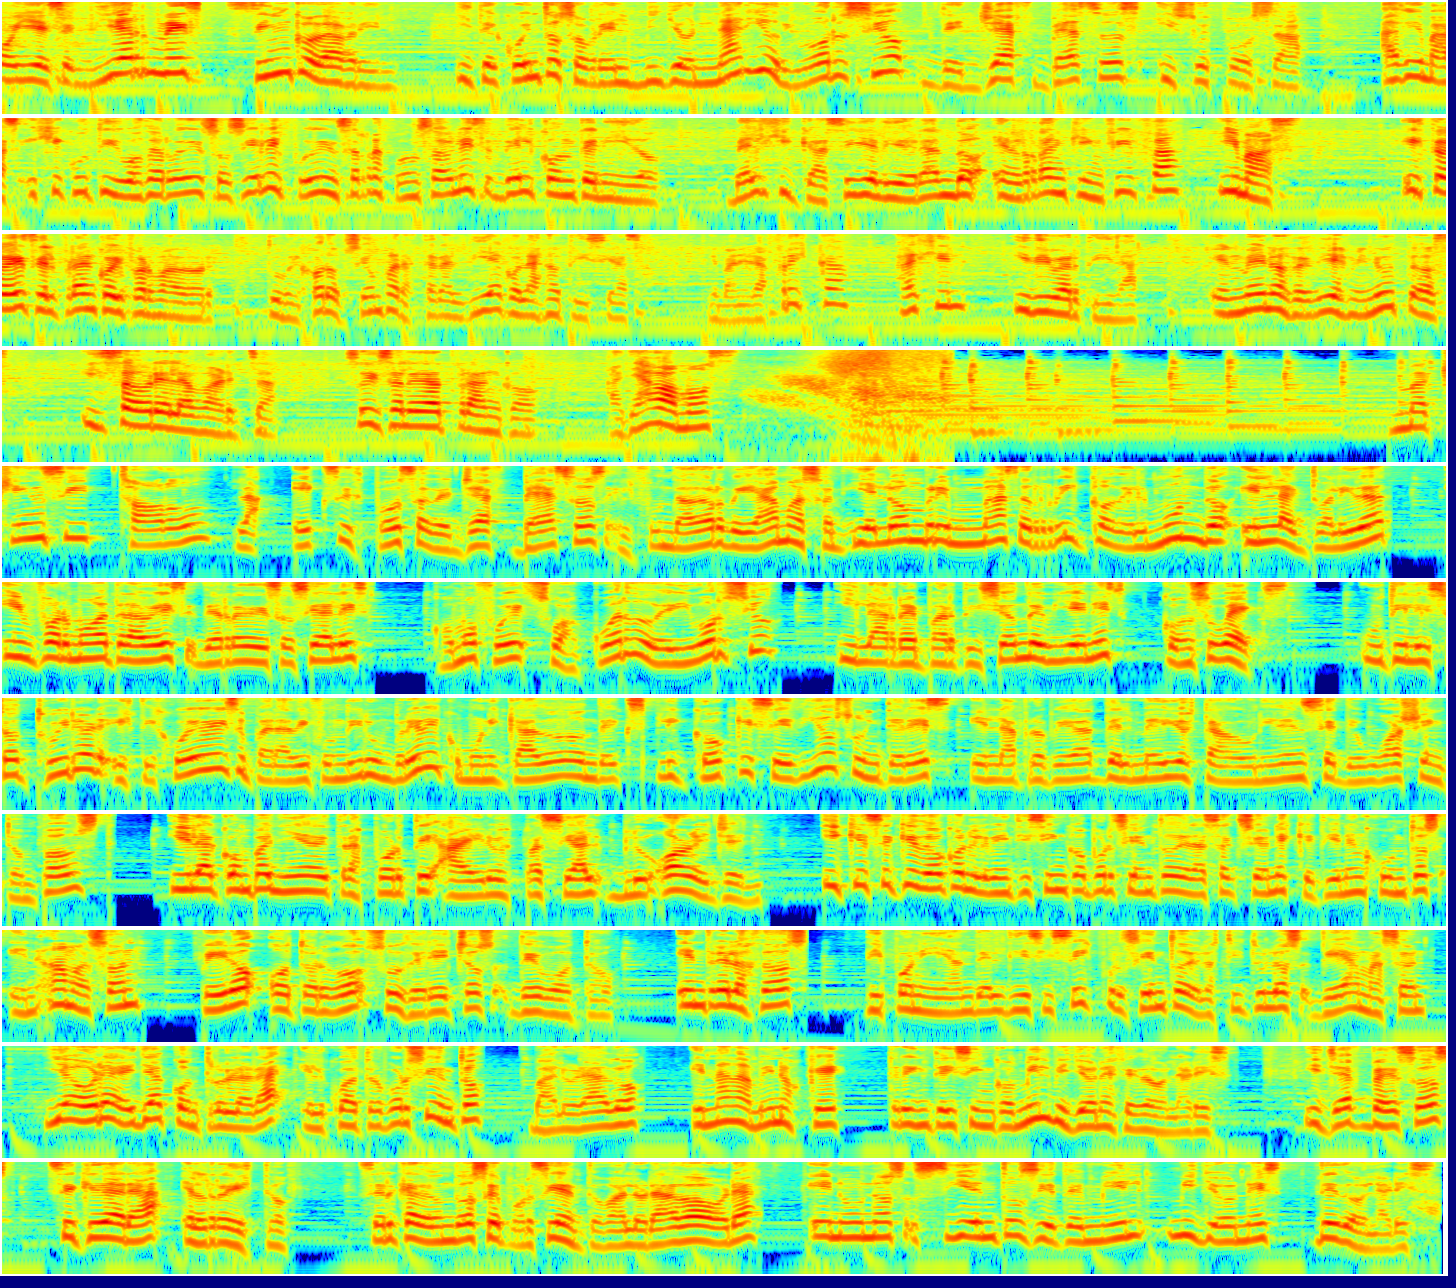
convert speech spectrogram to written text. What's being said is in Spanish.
Hoy es viernes 5 de abril y te cuento sobre el millonario divorcio de Jeff Bezos y su esposa. Además, ejecutivos de redes sociales pueden ser responsables del contenido. Bélgica sigue liderando el ranking FIFA y más. Esto es El Franco Informador, tu mejor opción para estar al día con las noticias, de manera fresca, ágil y divertida, en menos de 10 minutos y sobre la marcha. Soy Soledad Franco. Allá vamos. Mackenzie Tuttle, la ex esposa de Jeff Bezos, el fundador de Amazon y el hombre más rico del mundo en la actualidad, informó a través de redes sociales cómo fue su acuerdo de divorcio y la repartición de bienes con su ex. Utilizó Twitter este jueves para difundir un breve comunicado donde explicó que se dio su interés en la propiedad del medio estadounidense The Washington Post y la compañía de transporte aeroespacial Blue Origin, y que se quedó con el 25% de las acciones que tienen juntos en Amazon, pero otorgó sus derechos de voto. Entre los dos disponían del 16% de los títulos de Amazon y ahora ella controlará el 4%, valorado en nada menos que 35 mil millones de dólares. Y Jeff Bezos se quedará el resto, cerca de un 12%, valorado ahora en unos 107 mil millones de dólares.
